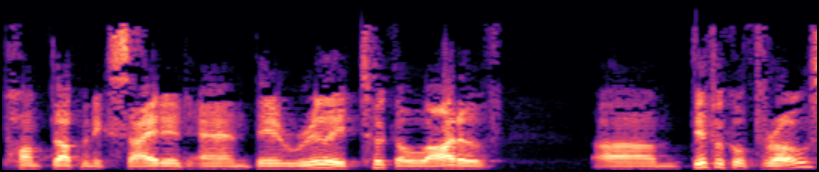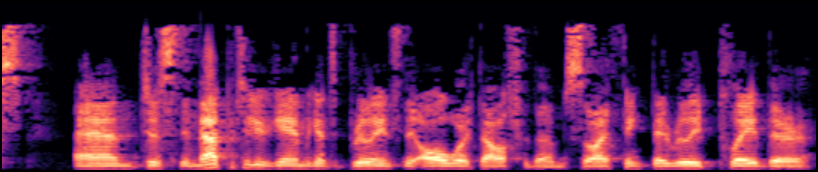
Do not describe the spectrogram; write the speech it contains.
pumped up and excited, and they really took a lot of um, difficult throws. And just in that particular game against Brilliance, they all worked out for them. So I think they really played their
